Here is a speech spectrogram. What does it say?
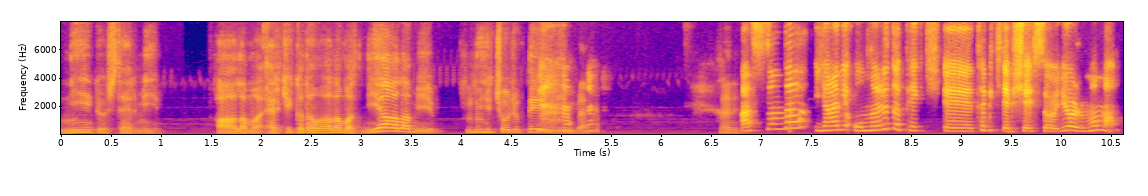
Niye göstermeyeyim? Ağlama. Erkek adam ağlamaz. Niye ağlamayayım? Niye çocuk değil miyim ben? Yani Aslında yani onları da pek e, tabii ki de bir şey söylüyorum ama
